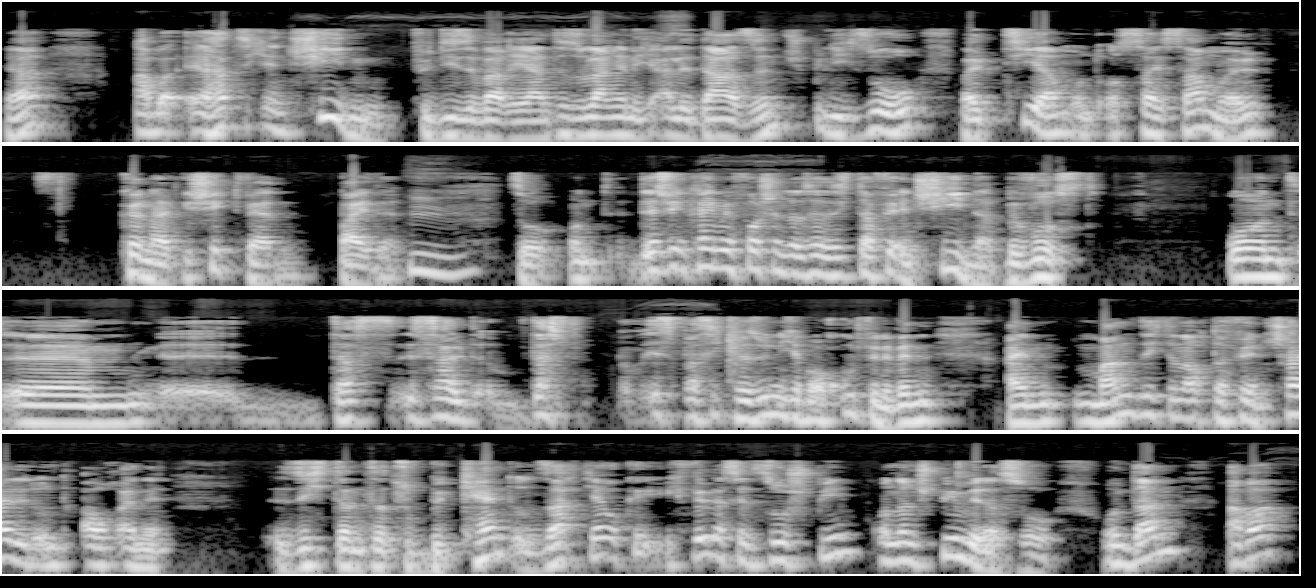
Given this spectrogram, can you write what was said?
Ja, aber er hat sich entschieden für diese Variante, solange nicht alle da sind, spiele ich so, weil Tiam und Osai Samuel können halt geschickt werden, beide. Hm. So, und deswegen kann ich mir vorstellen, dass er sich dafür entschieden hat, bewusst. Und ähm, äh, das ist halt, das ist, was ich persönlich aber auch gut finde, wenn ein Mann sich dann auch dafür entscheidet und auch eine sich dann dazu bekennt und sagt, ja, okay, ich will das jetzt so spielen und dann spielen wir das so. Und dann, aber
